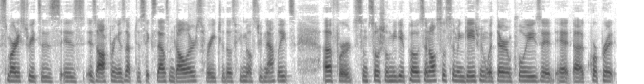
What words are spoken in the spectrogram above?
Smarty Streets is is is offering is up to six thousand dollars for each of those female student athletes uh, for some social media posts and also some engagement with their employees at, at uh, corporate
